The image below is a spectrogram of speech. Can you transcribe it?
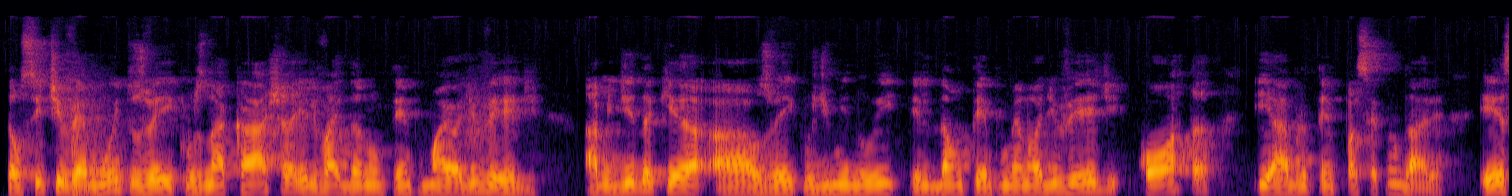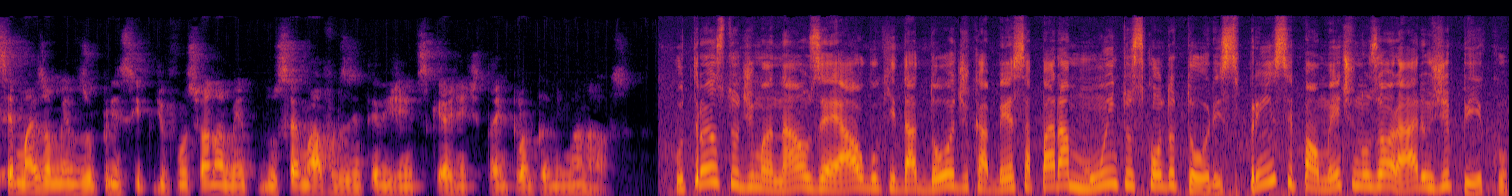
Então, se tiver muitos veículos na caixa, ele vai dando um tempo maior de verde. À medida que a, a, os veículos diminuem, ele dá um tempo menor de verde, corta e abre o tempo para secundária. Esse é mais ou menos o princípio de funcionamento dos semáforos inteligentes que a gente está implantando em Manaus. O trânsito de Manaus é algo que dá dor de cabeça para muitos condutores, principalmente nos horários de pico.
